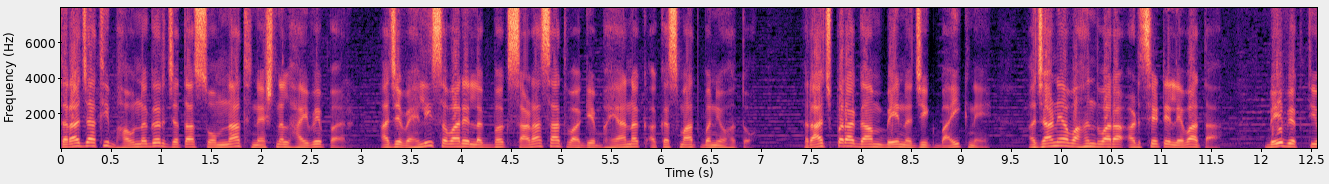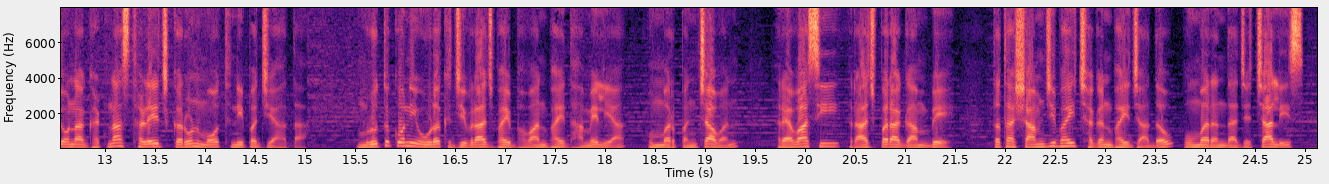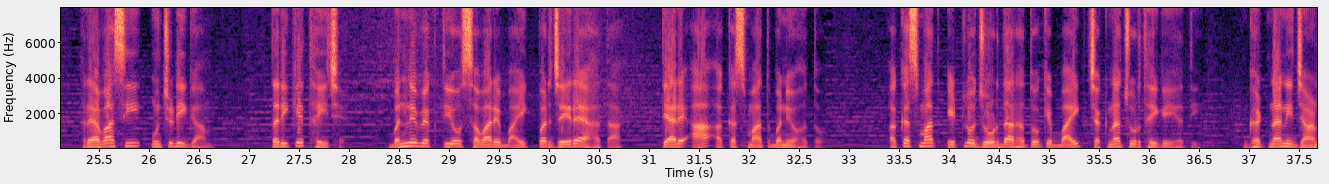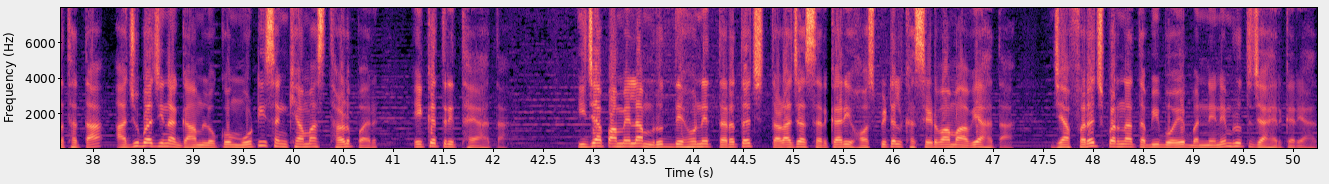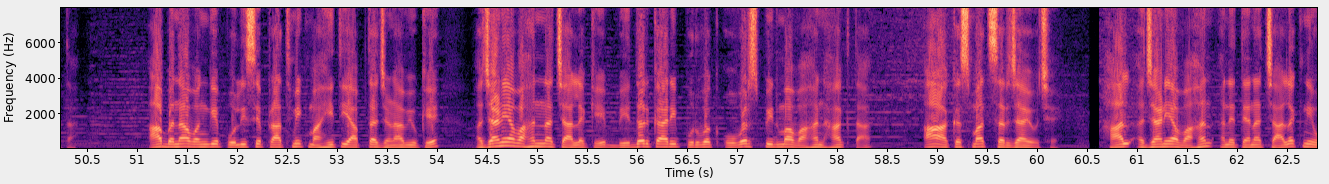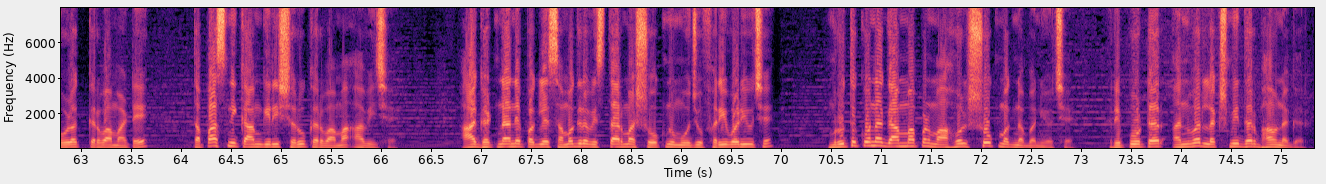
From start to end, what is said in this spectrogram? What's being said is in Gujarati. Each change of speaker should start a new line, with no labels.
તરાજાથી ભાવનગર જતા સોમનાથ નેશનલ હાઈવે પર આજે વહેલી સવારે લગભગ સાડા સાત વાગે ભયાનક અકસ્માત બન્યો હતો. રાજપરા ગામ બે નજીક બાઇકને અજાણ્યા વાહન દ્વારા અડસેટે લેવાતા બે વ્યક્તિઓના ઘટના સ્થળે જ કરુણ મોત નીપજ્યા હતા. મૃતકોની ઓળખ જીવરાજભાઈ ભવાનભાઈ ધામેલિયા, ઉંમર પંચાવન, રહેવાસી રાજપરા ગામ બે તથા શ્યામજીભાઈ છગનભાઈ જાદવ, ઉંમર અંદાજે ચાલીસ, રહેવાસી ઊંચડી ગામ તરીકે થઈ છે. બંને વ્યક્તિઓ સવારે બાઇક પર જઈ રહ્યા હતા, ત્યારે આ અકસ્માત બન્યો હતો. અકસ્માત એટલો જોરદાર હતો કે બાઇક ચકનાચૂર થઈ ગઈ હતી. ઘટનાની જાણ થતાં આજુબાજુના ગામ લોકો મોટી સંખ્યામાં સ્થળ પર એકત્રિત થયા હતા. ઈજા પામેલા મૃતદેહોને તરત જ તળાજા સરકારી હોસ્પિટલ ખસેડવામાં આવ્યા હતા, જ્યાં ફરજ પરના તબીબોએ બંનેને મૃત જાહેર કર્યા હતા. આ બનાવ અંગે પોલીસે પ્રાથમિક માહિતી આપતા જણાવ્યું કે અજાણ્યા વાહનના ચાલકે બેદરકારીપૂર્વક ઓવરસ્પીડમાં વાહન હાંકતા આ અકસ્માત સર્જાયો છે. હાલ અજાણ્યા વાહન અને તેના ચાલકની ઓળખ કરવા માટે તપાસની કામગીરી શરૂ કરવામાં આવી છે. આ ઘટનાને પગલે સમગ્ર વિસ્તારમાં શોકનું મોજું ફરી વળ્યું છે. મૃતકોના ગામમાં પણ માહોલ શોકમગ્ન બન્યો છે. રિપોર્ટર અનવર લક્ષ્મીધર ભાવનગર.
